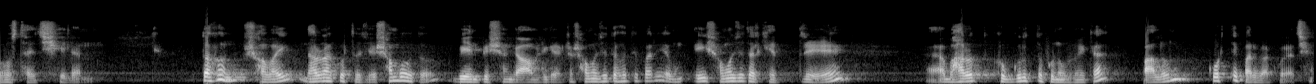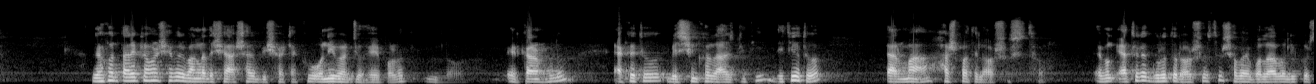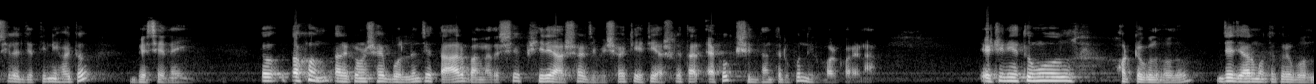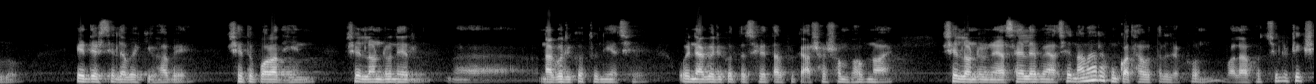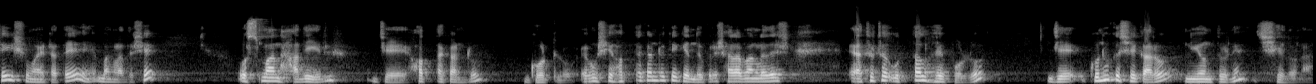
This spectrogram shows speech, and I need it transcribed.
অবস্থায় ছিলেন। তখন সবাই ধারণা করতো যে সম্ভবত বিএনপির সঙ্গে আওয়ামী লীগের একটা সমঝোতা হতে পারে এবং এই সমঝোতার ক্ষেত্রে ভারত খুব গুরুত্বপূর্ণ ভূমিকা পালন করতে পারে বা করেছে। যখন তারেক রহমান সাহেবের বাংলাদেশে আসার বিষয়টা খুব অনিবার্য হয়ে পড়ল, এর কারণ হলো একে তো বিশৃঙ্খল রাজনীতি, দ্বিতীয়ত তার মা হাসপাতালে অসুস্থ এবং এতটা গুরুতর অসুস্থ সবাই বলা বলি করছিলেন যে তিনি হয়তো বেঁচে নেই। তো তখন তারেক রহমান সাহেব বললেন যে তার বাংলাদেশে ফিরে আসার যে বিষয়টি, এটি আসলে তার একক সিদ্ধান্তের উপর নির্ভর করে না। এটি নিয়ে তুমুল হট্টগোল হলো। যে যার মতো করে বলল, এ দেশ ছেলেবে কীভাবে? সে তো পরাধীন। সে লন্ডনের নাগরিকত্ব নিয়েছে। ওই নাগরিকত্ব ছেড়ে তার পক্ষে আসা সম্ভব নয়। সে লন্ডনের অ্যাসাইলামে আছে। নানা রকম কথাবার্তা যখন বলা হচ্ছিল, ঠিক সেই সময়টাতে বাংলাদেশে ওসমান হাদির যে হত্যাকাণ্ড ঘটল এবং সেই হত্যাকাণ্ডকে কেন্দ্র করে সারা বাংলাদেশ এতটা উত্তাল হয়ে পড়ল যে কোনো কিছু কারও নিয়ন্ত্রণে ছিল না।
